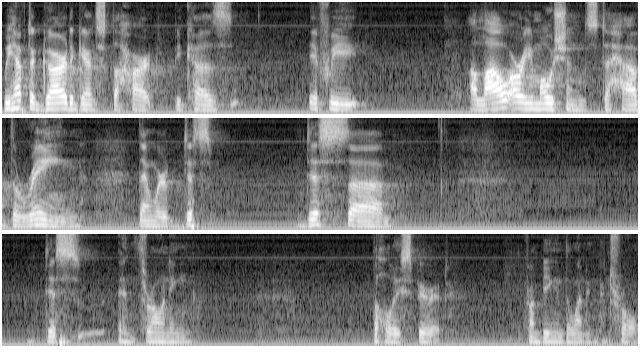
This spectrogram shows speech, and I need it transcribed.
We have to guard against the heart because if we allow our emotions to have the reign, then we're dis, dis, uh, disenthroning the Holy Spirit from being the one in control.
